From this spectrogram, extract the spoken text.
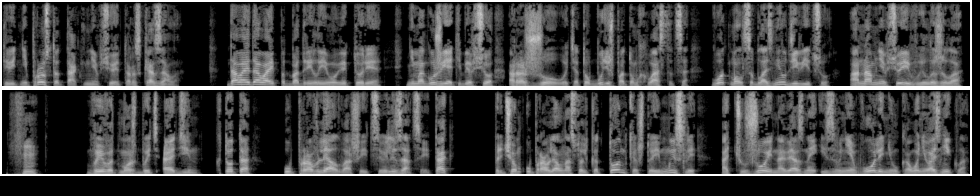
Ты ведь не просто так мне все это рассказала». «Давай, давай», — подбодрила его Виктория. «Не могу же я тебе все разжевывать, а то будешь потом хвастаться. Вот, мол, соблазнил девицу, она мне все и выложила». «Хм, вывод может быть один. Кто-то управлял вашей цивилизацией, так? Причем управлял настолько тонко, что и мысли о чужой, навязанной извне воле ни у кого не возникло.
